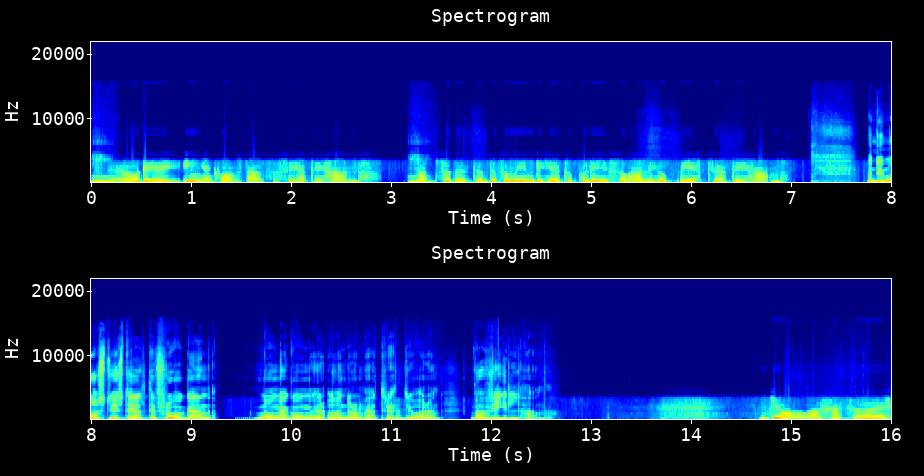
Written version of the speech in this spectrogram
Mm. Eh, och det är ingen konst alls att se att det är han. Mm. Absolut inte, för myndigheter och polis och allihop vet ju att det är han. Men du måste ju ställt dig frågan många gånger under de här 30 mm. åren, vad vill han? Ja, alltså eh,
